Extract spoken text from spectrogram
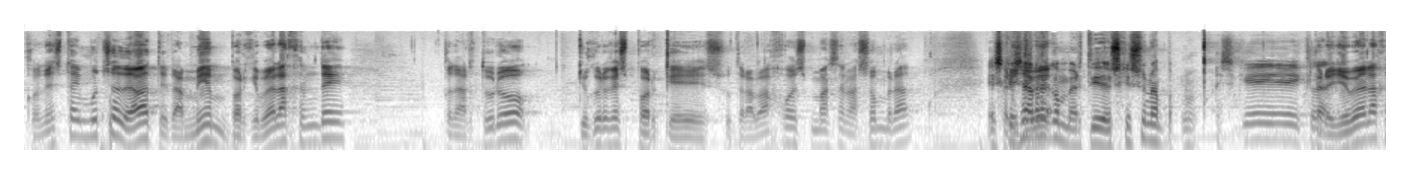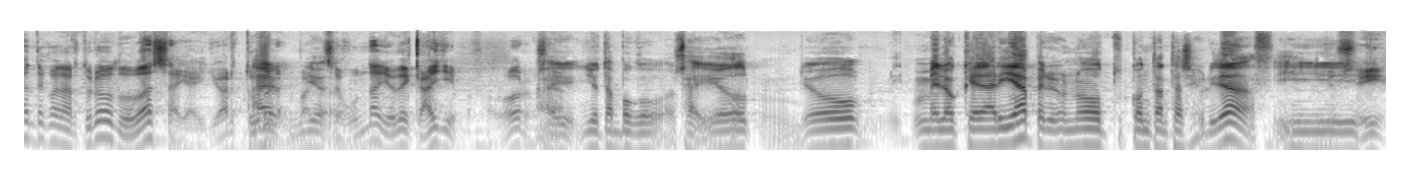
con esto hay mucho debate también, porque veo a la gente. Con Arturo, yo creo que es porque su trabajo es más en la sombra. Es que se ha reconvertido, es que es una. Es que, claro. Pero yo veo a la gente con Arturo dudosa. Y yo, Arturo, ver, yo- segunda, yo de calle, por favor. o sea, Ay, yo tampoco, o sea, yo, yo me lo quedaría, pero no con tanta seguridad. Y sí.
